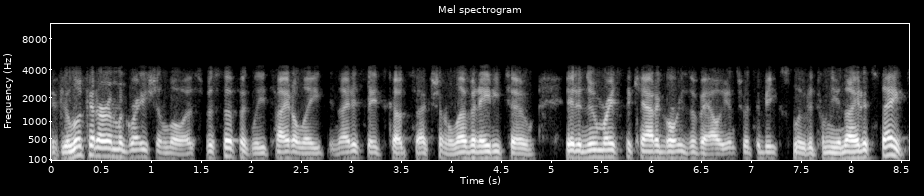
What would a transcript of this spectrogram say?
If you look at our immigration laws, specifically Title 8, United States Code Section 1182, it enumerates the categories of aliens who are to be excluded from the United States.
